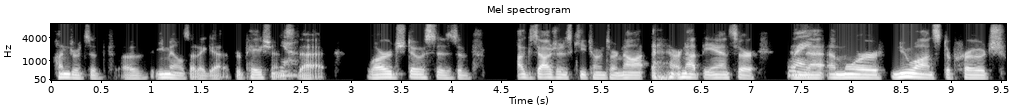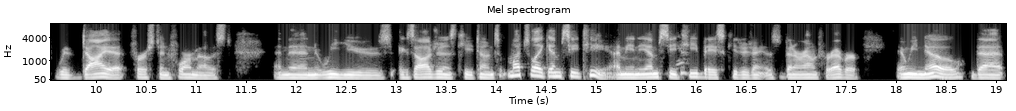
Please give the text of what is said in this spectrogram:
hundreds of, of emails that I get for patients yeah. that large doses of exogenous ketones are not are not the answer. And right. that a more nuanced approach with diet first and foremost and then we use exogenous ketones much like mct i mean the mct based ketogenic has been around forever. And we know that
